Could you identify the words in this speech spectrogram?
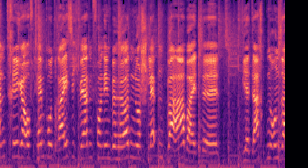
Anträge auf Tempo 30 werden von den Behörden nur schleppend bearbeitet. Wir dachten, unser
